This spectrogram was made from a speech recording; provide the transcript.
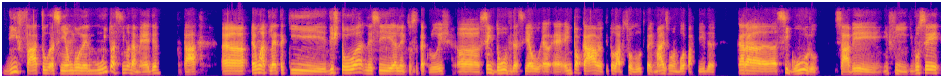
De fato, assim, é um goleiro muito acima da média, tá? Uh, é um atleta que destoa nesse elenco do Santa Cruz, uh, sem dúvida, assim, é, o, é, é, intocável, é titular absoluto, fez mais uma boa partida, cara seguro, sabe? Enfim, você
